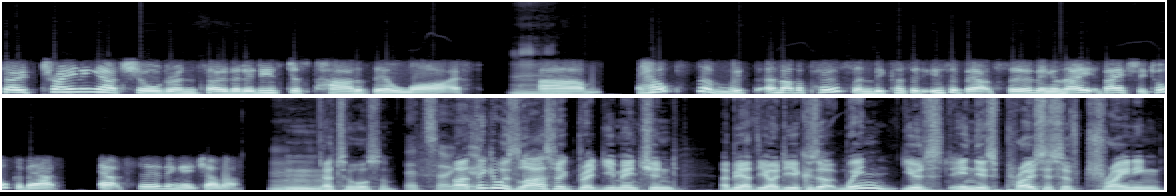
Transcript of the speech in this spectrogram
so training our children so that it is just part of their life Mm. Um, helps them with another person because it is about serving. And they, they actually talk about out serving each other. Mm, that's awesome. That's so I good. think it was last week, Brett, you mentioned about the idea because when you're in this process of training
